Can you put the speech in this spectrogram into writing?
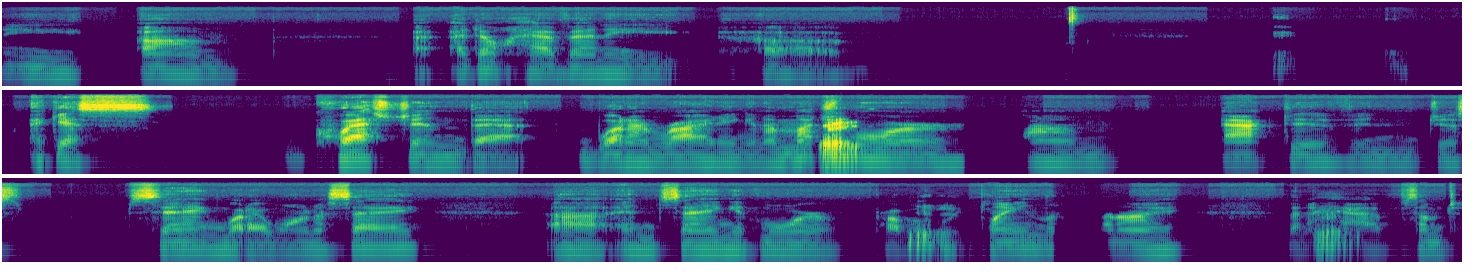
any. Um, I, I don't have any. Uh, I guess question that what I'm writing, and I'm much Right. more um, active in just saying what I want to say uh, and saying it more probably plainly than I than I have sometimes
